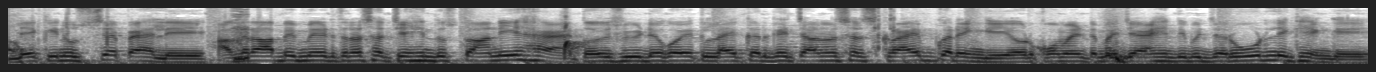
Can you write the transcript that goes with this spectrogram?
लेकिन उससे पहले, अगर आप भी मेरी तरह सच्चे हिंदुस्तानी है तो इस वीडियो को एक लाइक करके चैनल सब्सक्राइब करेंगे और कॉमेंट में जय हिंदी भी ज़रूर लिखेंगे।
